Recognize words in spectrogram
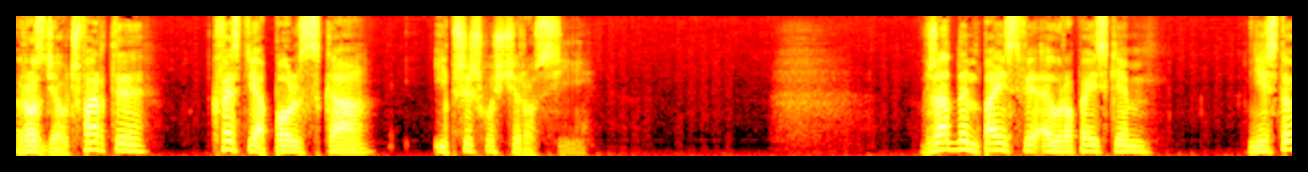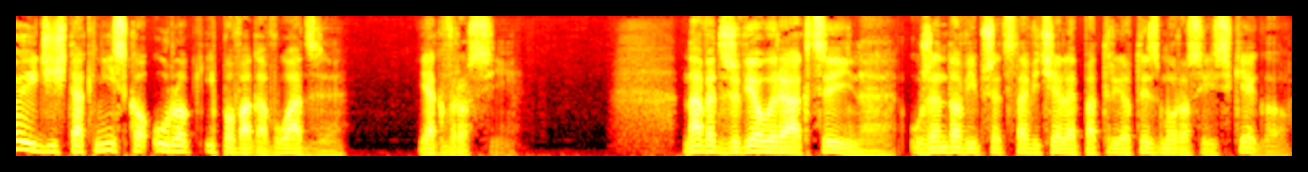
Rozdział czwarty. Kwestia polska i przyszłość Rosji. W żadnym państwie europejskim nie stoi dziś tak nisko urok i powaga władzy, jak w Rosji. Nawet żywioły reakcyjne, urzędowi przedstawiciele patriotyzmu rosyjskiego,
